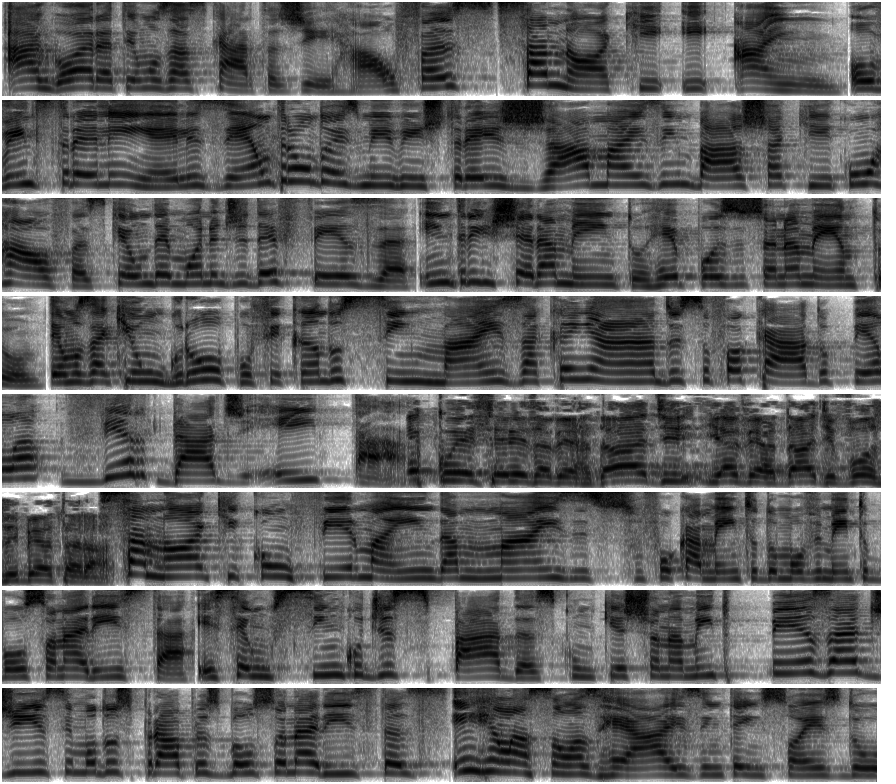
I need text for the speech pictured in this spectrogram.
Agora temos as cartas de Ralfas, Sanok e Ain. Ouvinte estrelinha, eles entram 2023 já mais embaixo aqui com Ralfas, que é um demônio de defesa, entrincheiramento, reposicionamento. Temos aqui um grupo ficando sim mais acanhado e sufocado pela verdade. Eita! Reconhecereis a verdade e a verdade vos libertará. Sanok confirma ainda mais esse sufocamento do movimento bolsonarista. Esse é um cinco de espadas com questionamento pesadíssimo dos próprios bolsonaristas em relação às reais intenções do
